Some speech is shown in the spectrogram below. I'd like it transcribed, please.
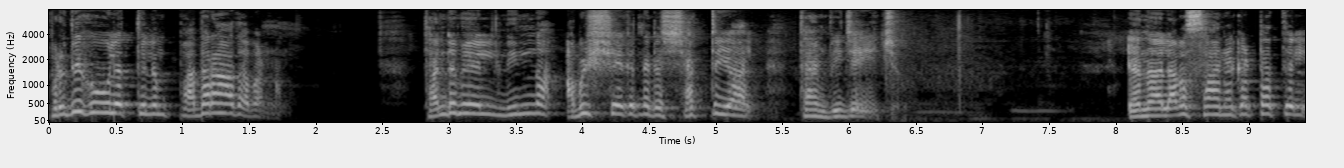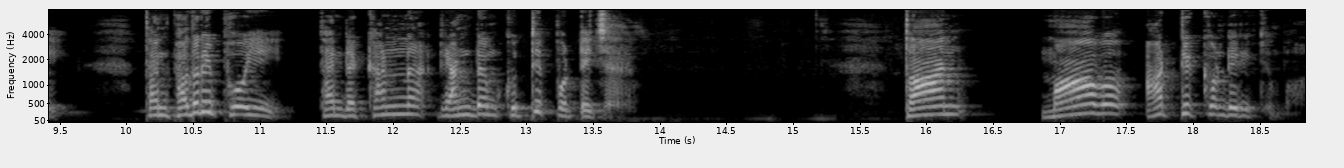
പ്രതികൂലത്തിലും പതറാതെ വണ്ണം തന്റെ മേൽ നിന്ന അഭിഷേകത്തിന്റെ ശക്തിയാൽ താൻ വിജയിച്ചു. എന്നാൽ അവസാന ഘട്ടത്തിൽ താൻ പതറിപ്പോയി തന്റെ കണ്ണ് രണ്ടും കുത്തിപ്പൊട്ടിച്ച് താൻ മാവ് ആട്ടിക്കൊണ്ടിരിക്കുമ്പോൾ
